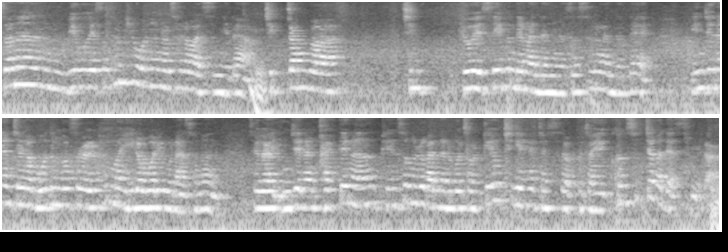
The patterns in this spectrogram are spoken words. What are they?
저는 미국에서 35년을 살아왔습니다. 음. 직장과 진, 교회 세 군데만 다니면서 살아왔는데 이제는 제가 모든 것을 한번 잃어버리고 나서는 제가 이제는 갈 때는 빈손으로 간다는 걸 저를 깨우치게 해줘서 그 저희 큰 숙제가 됐습니다.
